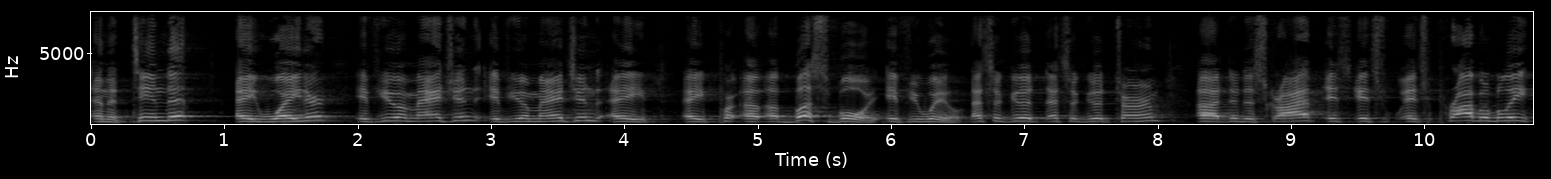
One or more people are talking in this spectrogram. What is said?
an attendant, a waiter. If you imagine, if you imagined a, a, a bus boy, if you will, that's a good, that's a good term uh, to describe. It's, it's, it's probably,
